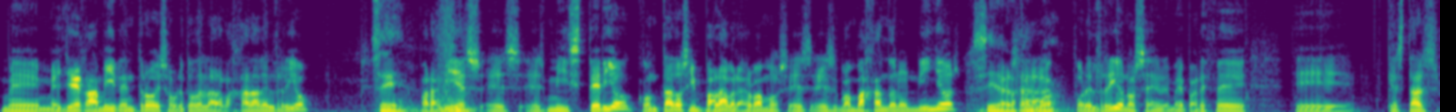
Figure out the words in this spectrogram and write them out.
me, me llega a mí dentro es sobre todo la bajada del río. Sí. Para mí es, es, es misterio contado sin palabras, vamos, es, es van bajando los niños Sí, la verdad o sea, por el río, no sé, me parece eh, que estás,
